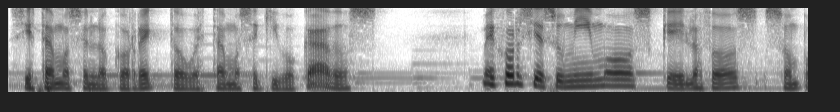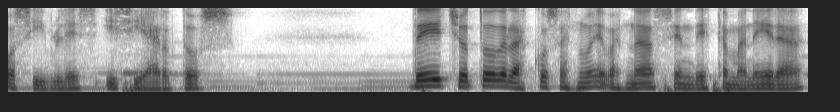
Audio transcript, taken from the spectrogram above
si estamos en lo correcto o estamos equivocados, Mejor si asumimos que los dos son posibles y ciertos. De hecho, todas las cosas nuevas nacen de esta manera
